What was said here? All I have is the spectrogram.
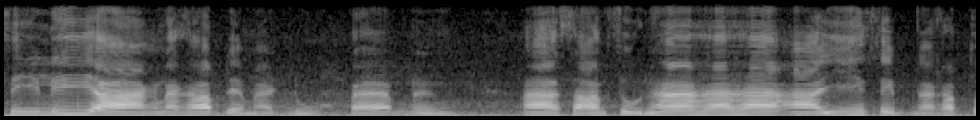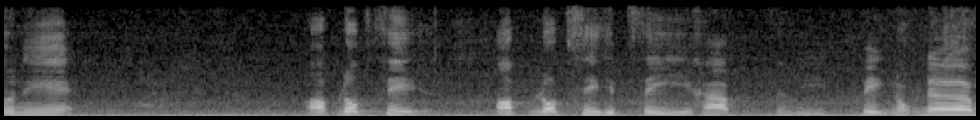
ซีรีส์ยางนะครับ เดี๋ยวแม็กดูแป๊บหนึ่งอ่า30555 R 20นะครับ ตัวนี้ออฟลบสี่ออฟลบ44ครับ ตัวนี้ปีกนกเดิม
